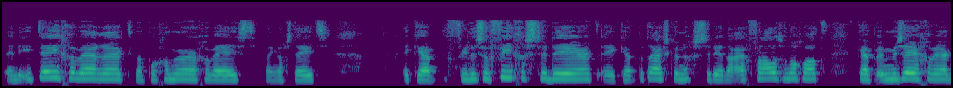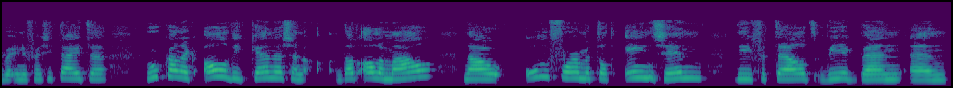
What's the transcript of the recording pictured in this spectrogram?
in de IT gewerkt. Ik ben programmeur geweest. Ben ik nog steeds. Ik heb filosofie gestudeerd. Ik heb bedrijfskunde gestudeerd. Nou, echt van alles en nog wat. Ik heb in musea gewerkt, bij universiteiten. Hoe kan ik al die kennis en dat allemaal nou omvormen tot één zin die vertelt wie ik ben en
